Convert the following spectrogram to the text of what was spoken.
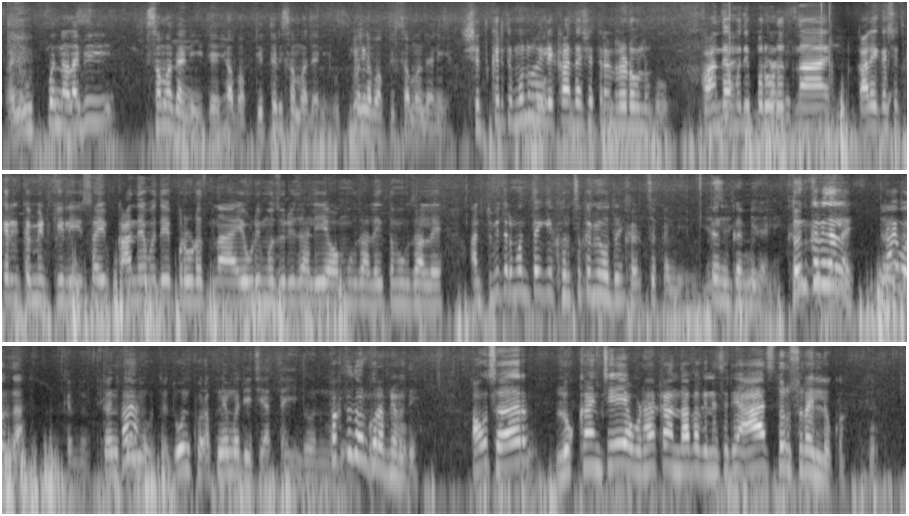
आणि उत्पन्नाला बी समाधानी ते ह्या बाबतीत तरी समाधानी आहे. उत्पन्न बाबतीत समाधानी आहे. शेतकरी ते म्हणून राहिले कांदा क्षेत्राने रडवलं. हो. कांद्यामध्ये परवडत नाही. काल एका शेतकऱ्यांनी कमेंट केली साहेब कांद्यामध्ये परवडत नाही. एवढी मजुरी झाली अमुक झालंय तमुक झालंय. आणि तुम्ही तर म्हणताय की खर्च कमी होतोय. खर्च कमी आहे. टन कमी झाले. टन कमी झालाय. काय. बोलता? कमी होते. हा. कमी होतं. दोन खुरापण्यामध्येच आहे आता ही. दोन फक्त दोन खुरापण्यामध्ये. अहो सर लोकांचे एवढा कांदा बघण्यासाठी आज तर राहील लोक.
